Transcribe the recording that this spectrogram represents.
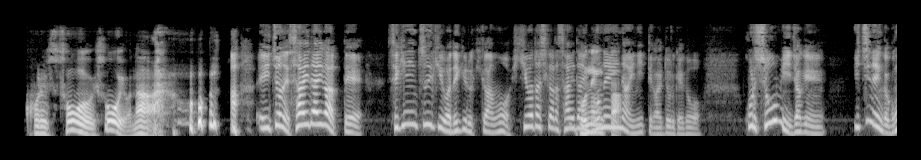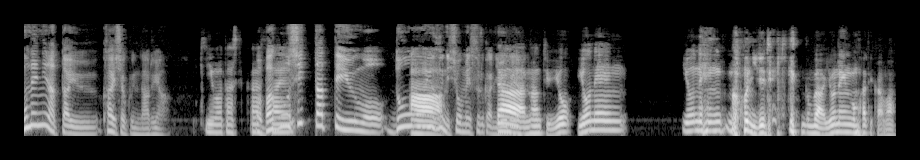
これ、そう、そうよな。あ、え一応ね、最大があって、責任追及ができる期間を引き渡しから最大5 5年以内にって書いてるけど、これ、賞味じゃけん、1年が5年になったいう解釈になるやん。引き渡しかまあらバグを知ったっていうのをどういうふうに証明するかにじゃあ、よるやん。なんていう、よ、4年、4年後に出てきて、まあ4年後までか、まあ。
